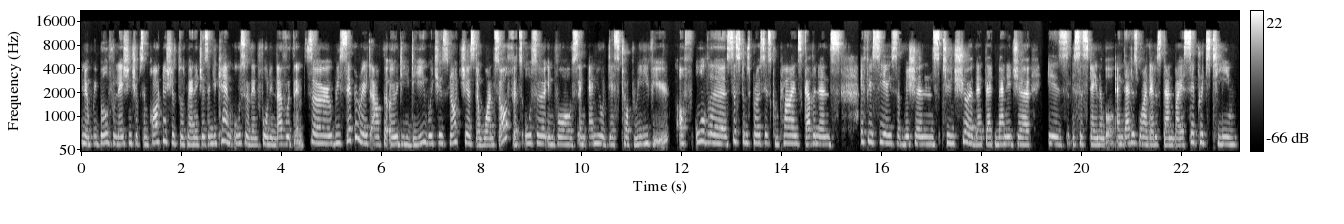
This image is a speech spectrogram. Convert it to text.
you know, we build relationships and partnerships with managers and you can also then fall in love with them. So we separate out the ODD, which is not just a once off. It also involves an annual desktop review of all the systems process, compliance, governance, FSCA submissions to ensure that that manager is sustainable. And that is why that is done by a separate team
